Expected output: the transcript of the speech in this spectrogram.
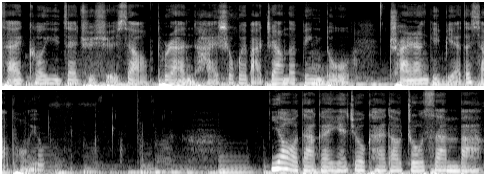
才可以再去学校，不然还是会把这样的病毒传染给别的小朋友。药大概也就开到周三吧，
